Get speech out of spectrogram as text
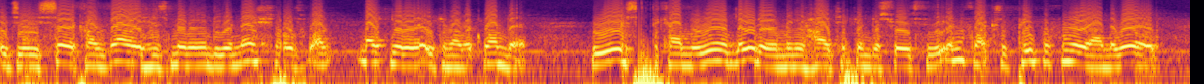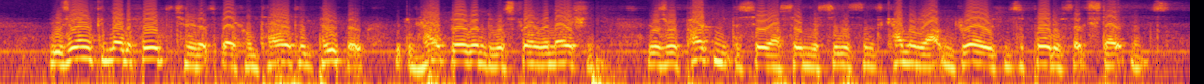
e.g. Silicon Valley has many Indian nationals, making it an economic wonder. The US has become the world leader in many high-tech industries through the influx of people from around the world. New Zealand cannot afford to turn its back on talented people who can help build into a stronger nation. It is repugnant to see our senior citizens coming out in droves in support of such statements.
